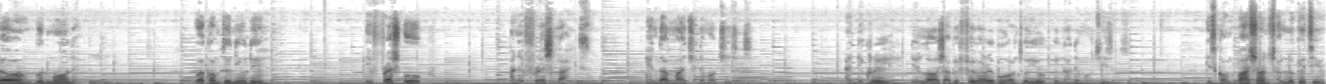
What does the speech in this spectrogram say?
Hello, good morning. Welcome to a new day, a fresh hope, and a fresh light. In the mighty name of Jesus, I decree the Lord shall be favorable unto you in the name of Jesus. His compassion shall locate you,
